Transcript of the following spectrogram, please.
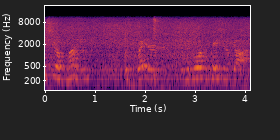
issue of money was greater the glorification of God.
